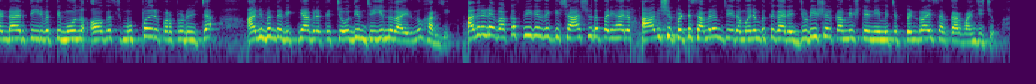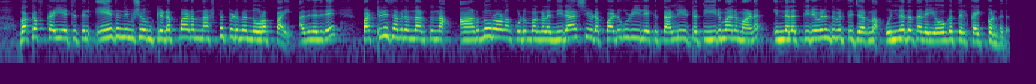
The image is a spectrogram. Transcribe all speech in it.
രണ്ടായിരത്തി ഇരുപത്തി മൂന്ന് ഓഗസ്റ്റ് മുപ്പതിന് പുറപ്പെടുവിച്ച അനുബന്ധ വിജ്ഞാപനത്തെ ചോദ്യം ചെയ്യുന്നതായിരുന്നു ഹർജി. അതിനിടെ വഖഫ് ഭീകരതയ്ക്ക് ശാശ്വത പരിഹാരം ആവശ്യപ്പെട്ട് സമരം ചെയ്ത മുനമ്പത്തുകാരെ ജുഡീഷ്യൽ കമ്മീഷനെ നിയമിച്ച് പിണറായി സർക്കാർ വഞ്ചിച്ചു. വഖഫ് കൈയേറ്റത്തിൽ ഏത് നിമിഷവും കിടപ്പാടം നഷ്ടപ്പെടുമെന്ന് ഉറപ്പായി. അതിനെതിരെ പട്ടിണി സമരം നടത്തുന്ന അറുന്നൂറോളം കുടുംബങ്ങളെ നിരാശയുടെ പടുകുഴിയിലേക്ക് തള്ളിയിട്ട തീരുമാനമാണ് ഇന്നലെ തിരുവനന്തപുരത്ത് ചേർന്ന ഉന്നതതല യോഗത്തിൽ കൈക്കൊണ്ടത്.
